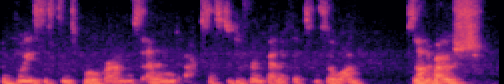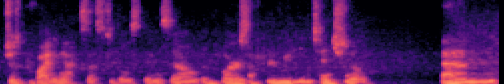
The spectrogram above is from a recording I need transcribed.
employee assistance programs and access to different benefits and so on. It's not about just providing access to those things now. Employers have to be really intentional um,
